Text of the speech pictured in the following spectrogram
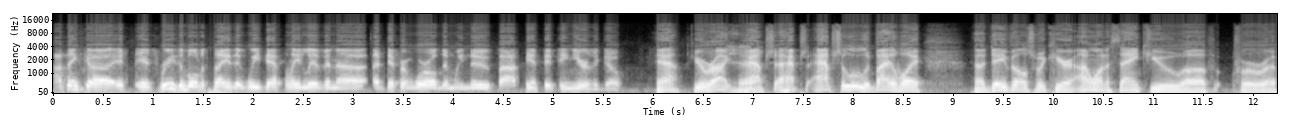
I think uh, it, it's reasonable to say that we definitely live in a, a different world than we knew 5, 10, 15 years ago. Yeah, you're right. Yeah. Abs- abs- absolutely. By the way, uh, Dave Elswick here. I want to thank you uh, for uh,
